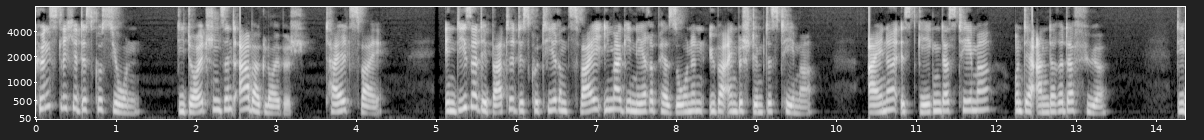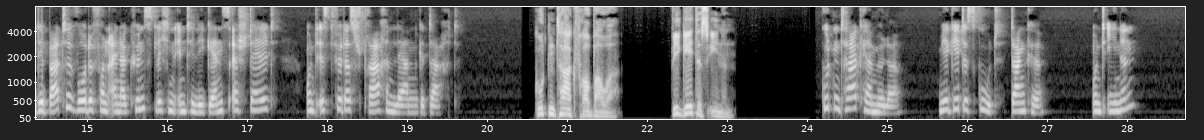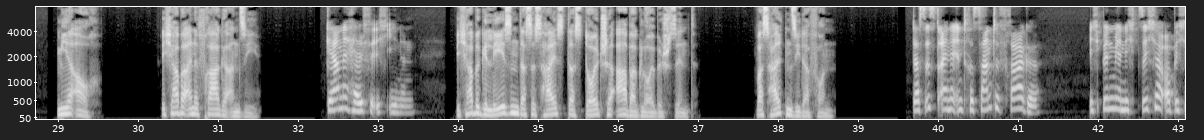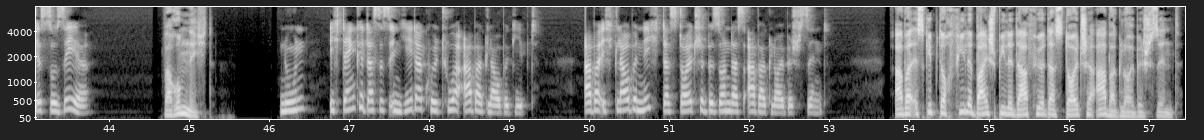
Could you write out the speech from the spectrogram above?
Künstliche Diskussion. Die Deutschen sind abergläubisch. Teil 2. In dieser Debatte diskutieren zwei imaginäre Personen über ein bestimmtes Thema. Einer ist gegen das Thema und der andere dafür. Die Debatte wurde von einer künstlichen Intelligenz erstellt und ist für das Sprachenlernen gedacht. Guten Tag, Frau Bauer. Wie geht es Ihnen? Guten Tag, Herr Müller. Mir geht es gut, danke. Und Ihnen? Mir auch. Ich habe eine Frage an Sie. Gerne helfe ich Ihnen. Ich habe gelesen, dass es heißt, dass Deutsche abergläubisch sind. Was halten Sie davon? Das ist eine interessante Frage. Ich bin mir nicht sicher, ob ich es so sehe. Warum nicht? Nun, ich denke, dass es in jeder Kultur Aberglaube gibt. Aber ich glaube nicht, dass Deutsche besonders abergläubisch sind. Aber es gibt doch viele Beispiele dafür, dass Deutsche abergläubisch sind.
